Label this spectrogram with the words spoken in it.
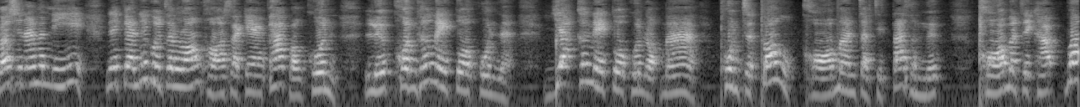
เพราะฉะนั้นวันนี้ในการที่คุณจะร้องขอศักยภาพของคุณ หรือคนข้างในตัวคุณน่ะยักษ์ข้างในตัวคุณออกมา คุณจะต้องขอมันจากจิตใต้สำนึก ขอมันสิครับว่า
